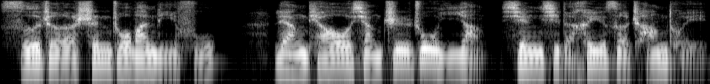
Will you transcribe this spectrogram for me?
死者身着晚礼服，两条像蜘蛛一样纤细的黑色长腿。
